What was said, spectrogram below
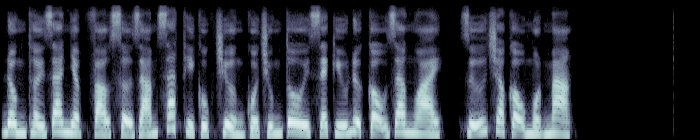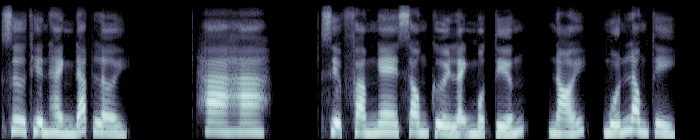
đồng thời gia nhập vào sở giám sát thì cục trưởng của chúng tôi sẽ cứu được cậu ra ngoài, giữ cho cậu một mạng. Dư Thiên Hành đáp lời. Ha ha! Diệp Phàm nghe xong cười lạnh một tiếng, nói, muốn long tỷ.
